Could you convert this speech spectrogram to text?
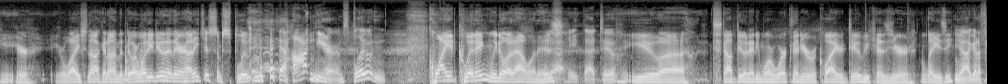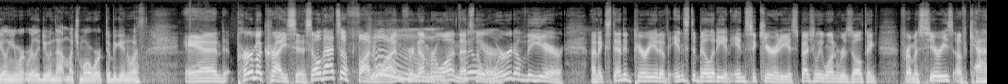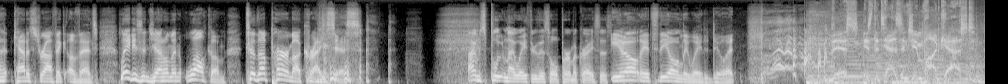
Your your wife's knocking on the door. What are you doing in there, honey? Just some splooting. Hot in here. I'm splooting. Quiet quitting. We know what that one is. Yeah, I hate that too. You uh, stop doing any more work than you're required to because you're lazy. Yeah, I got a feeling you weren't really doing that much more work to begin with. And permacrisis. Oh, that's a fun hmm. one for number one. That's familiar. the word of the year. An extended period of instability and insecurity, especially one resulting from a series of ca- catastrophic events. Ladies and gentlemen, welcome to the permacrisis. I'm splooting my way through this whole perma crisis. you know, it's the only way to do it. This is the Taz and Jim podcast.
